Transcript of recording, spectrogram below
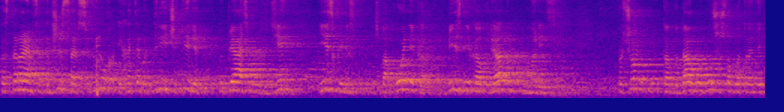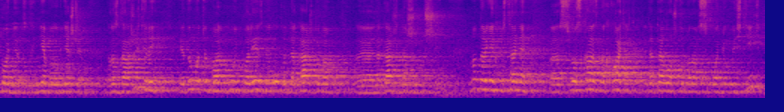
постараемся отжить со всего и хотя бы 3, 4, ну 5 минут в день искренне, спокойненько, без никого рядом молиться. Причем, как бы, да, лучше, чтобы это никто не, не было внешних раздражителей. Я думаю, это будет полезный опыт для каждого, э, для каждой нашей души. Но, дорогие христиане, э, всего сказано хватит для того, чтобы нам сегодня уяснить,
